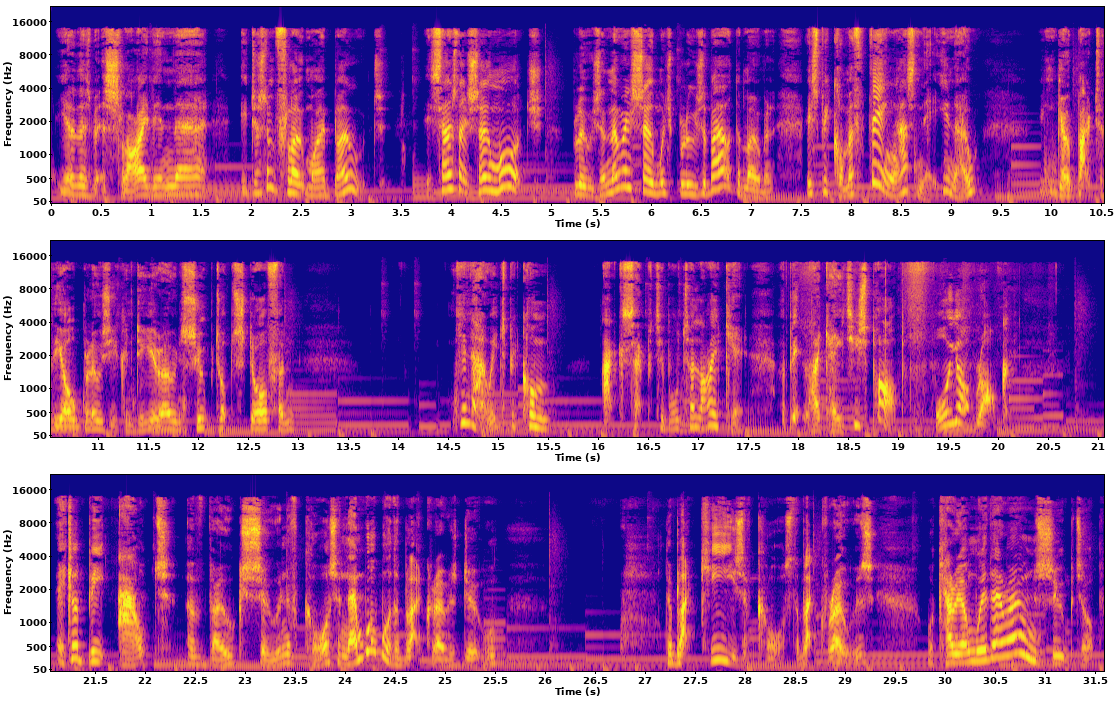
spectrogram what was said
you know, there's a bit of slide in there. It doesn't float my boat. It sounds like so much blues, and there is so much blues about at the moment. It's become a thing, hasn't it? You know, you can go back to the old blues, you can do your own souped up stuff, and you know, it's become acceptable to like it. A bit like 80s pop or yacht rock. It'll be out of vogue soon, of course, and then what will the Black Crowes do? The Black Keys, of course, the Black Crowes, will carry on with their own souped up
